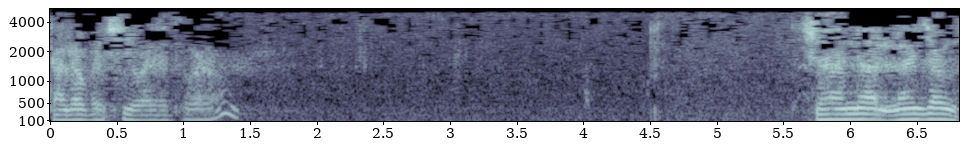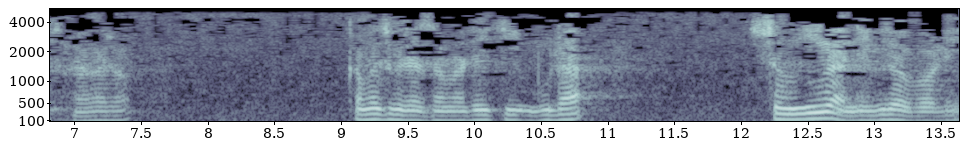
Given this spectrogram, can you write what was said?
ဒါတော့ပဲရှိပါတယ်သူကတော့ဇာနာလမ်းကြောင်းဆိုတာကတော့ကမ္မစုရသမာဓိကြီးမူလစုံကြီးကနေပြီးတော့ပေါ့လေ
